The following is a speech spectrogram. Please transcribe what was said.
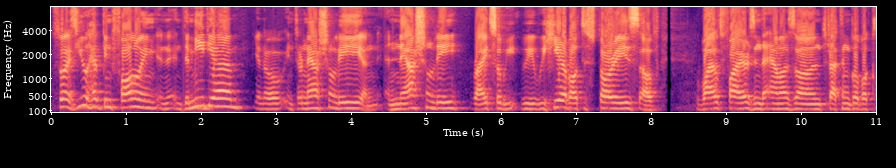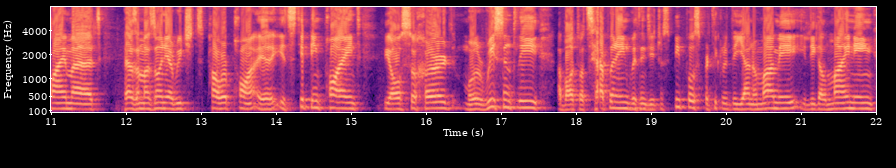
so as you have been following in, in the media, you know, internationally and, and nationally, right? So we, we, we hear about the stories of wildfires in the Amazon threaten global climate. Has Amazonia reached its power point, uh, its tipping point? We also heard more recently about what's happening with indigenous peoples, particularly the Yanomami, illegal mining,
